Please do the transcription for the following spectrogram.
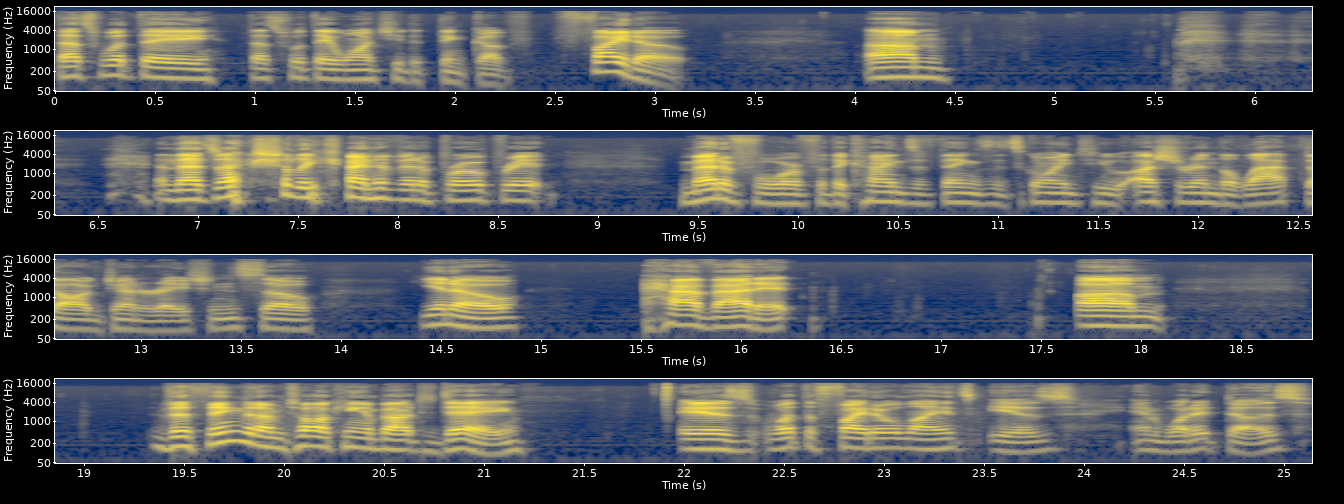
That's what they that's what they want you to think of. Fido. Um and that's actually kind of an appropriate metaphor for the kinds of things that's going to usher in the lapdog generation. So, you know, have at it. Um the thing that I'm talking about today is what the Fido Alliance is and what it does.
